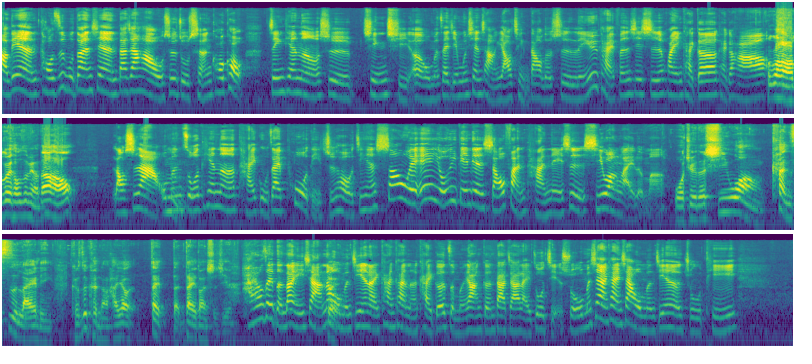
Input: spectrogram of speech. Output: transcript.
小店，投资不断线。大家好，我是主持人 Coco。今天呢是星期二，我们在节目现场邀请到的是林玉凯分析师，欢迎凯哥，凯哥好。Coco 好，各位投资朋友，大家好。老师啊，我们昨天呢台股在破底之后，今天稍微哎有一点点小反弹呢，是希望来了吗？我觉得希望看似来临，可是可能还要再等待一段时间。还要再等待一下。那我们今天来看看呢，凯哥怎么样跟大家来做解说。我们先来看一下我们今天的主题。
